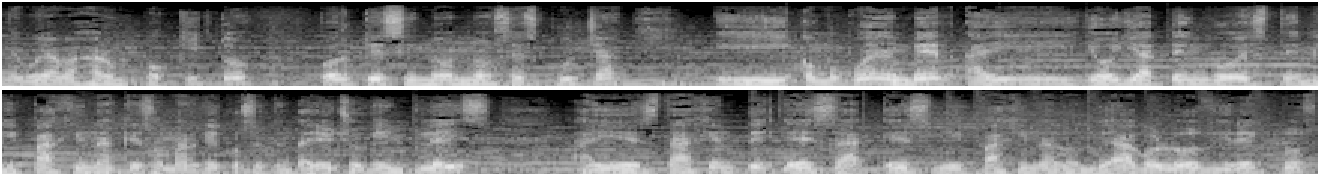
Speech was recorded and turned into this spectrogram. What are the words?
le voy a bajar un poquito porque si no, no se escucha. Y como pueden ver ahí yo ya tengo este mi página que es omargeco 78 gameplays. Ahí está gente esa es mi página donde hago los directos.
